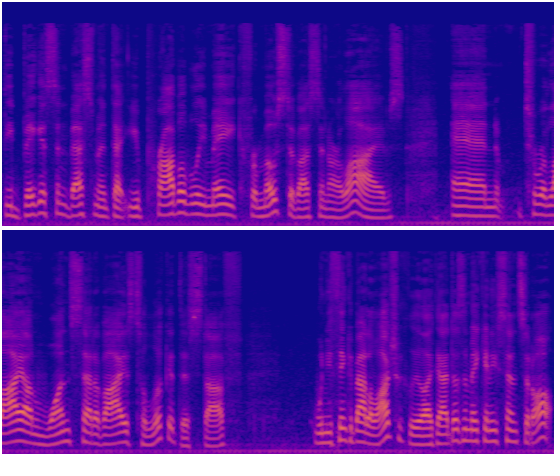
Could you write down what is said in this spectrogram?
the biggest investment that you probably make for most of us in our lives. And to rely on one set of eyes to look at this stuff, when you think about it logically like that, doesn't make any sense at all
